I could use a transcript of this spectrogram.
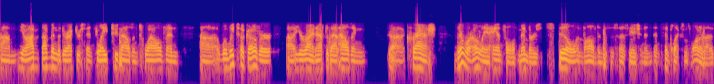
Um, you know, I've I've been the director since late 2012, and uh, when we took over, uh, you're right. After that housing uh, crash, there were only a handful of members still involved in this association, and, and Simplex was one of those.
